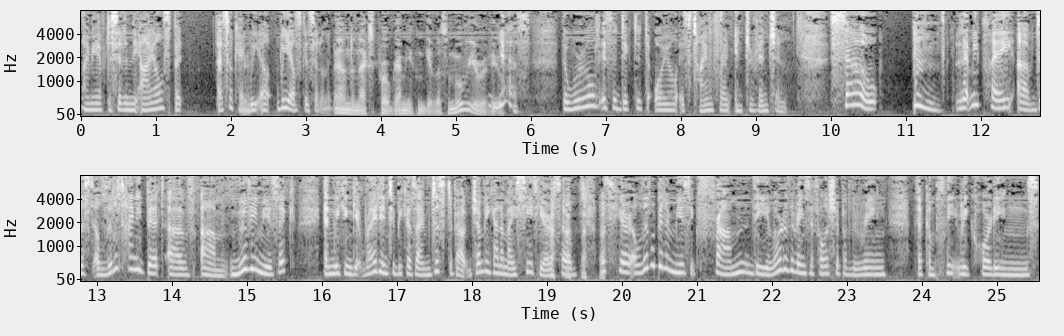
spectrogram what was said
I may have to sit in the aisles, but that's okay. We, el- we elves can sit on the ground. And the next program, you can give us a movie review. Yes. The world is addicted to oil. It's time for an intervention. So, let me play uh, just a little tiny bit of um, movie music, and we can get right into because I'm just about jumping out of my seat here. So, let's hear a little bit of music from the Lord of the Rings, The Fellowship of the Ring, the complete recordings,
